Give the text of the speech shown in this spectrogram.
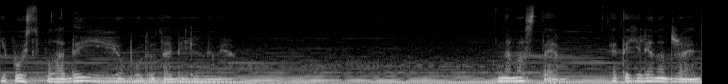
и пусть плоды ее будут обильными. Намасте. Это Елена Джайн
